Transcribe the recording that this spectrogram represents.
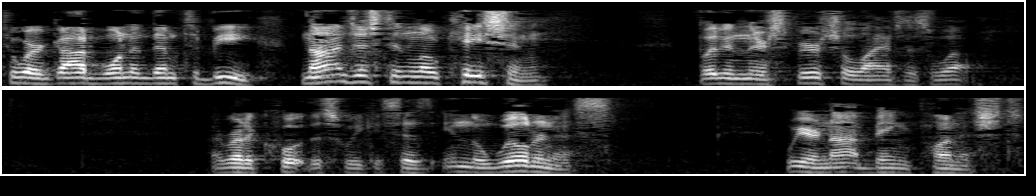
to where God wanted them to be. Not just in location, but in their spiritual lives as well. I read a quote this week. It says, In the wilderness, we are not being punished.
